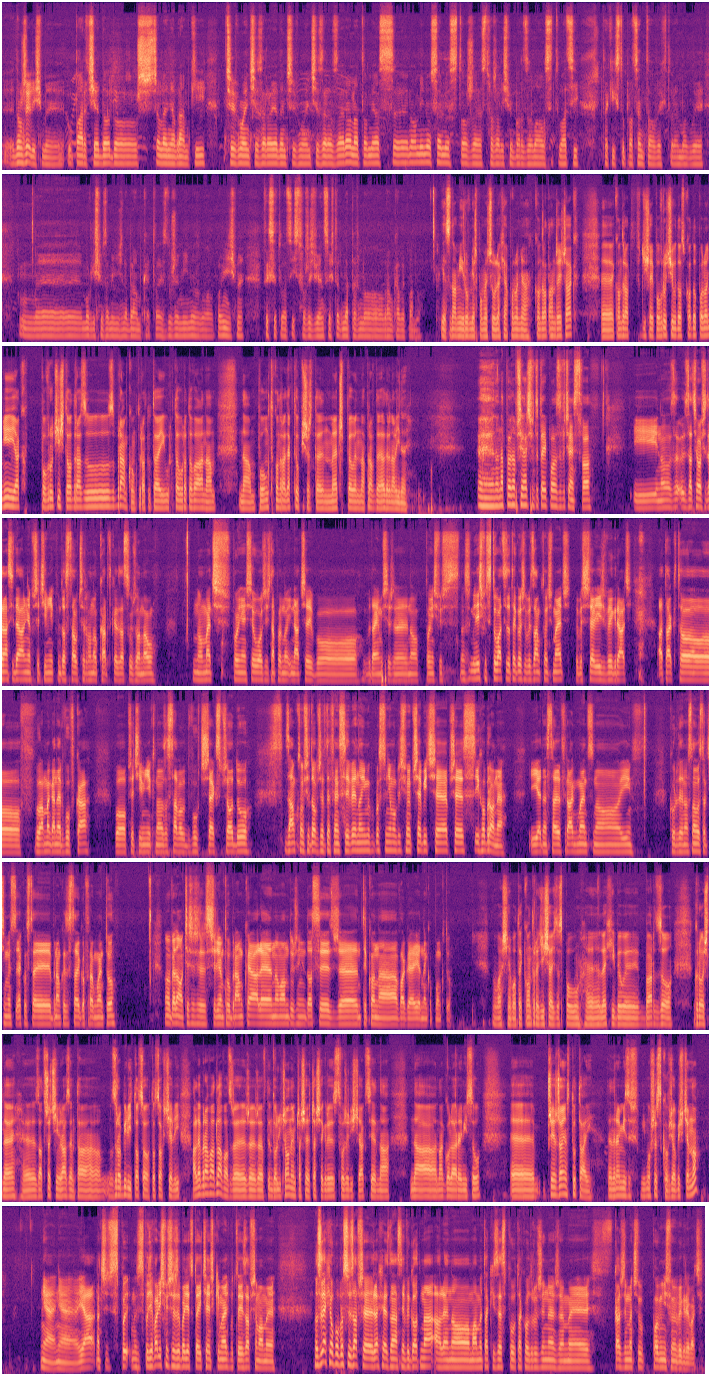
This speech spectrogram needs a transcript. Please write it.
dążyliśmy uparcie do, do strzelenia bramki, czy w momencie 0-1, czy w momencie 0-0. Natomiast y, no, minusem jest to, że stwarzaliśmy bardzo mało sytuacji takich stuprocentowych, które mogły, mm, e, mogliśmy zamienić na bramkę. To jest duży minus, bo powinniśmy tych sytuacji stworzyć więcej, wtedy na pewno bramka wypadła. Jest z nami również po meczu Lechia Polonia Konrad Andrzejczak. Konrad dzisiaj powrócił do składu Polonii. Jak powrócić, to od razu z bramką, która tutaj urata- uratowała nam, nam punkt. Konrad, jak ty opiszesz ten mecz pełen naprawdę adrenaliny? E, No na pewno przyjechaliśmy tutaj po zwycięstwo i no, zaczęło się dla nas idealnie. Przeciwnik dostał czerwoną kartkę zasłużoną. No, mecz powinien się ułożyć na pewno inaczej, bo wydaje mi się, że no, powinniśmy, no, mieliśmy sytuację do tego, żeby zamknąć mecz, żeby strzelić, wygrać, a tak to była mega nerwówka, bo przeciwnik no, zostawał dwóch, trzech z przodu, zamknął się dobrze w defensywie, no i my po prostu nie mogliśmy przebić się przez ich obronę i jeden stały fragment, no i kurde, no znowu stracimy sta- bramkę ze stałego fragmentu. No wiadomo, cieszę się, że strzeliłem tą bramkę, ale no mam duży niedosyt, że tylko na wagę jednego punktu. No właśnie, bo te kontry dzisiaj zespołu e, Lechi były bardzo groźne. E, Za trzecim razem ta, zrobili to co, to, co chcieli, ale brawa dla Was, że, że, że w tym doliczonym czasie, czasie gry stworzyliście akcję na, na, na remisu. E, Przyjeżdżając tutaj, ten remis mimo wszystko wziąłbyś w ciemno? Nie, nie, ja, znaczy no, spodziewaliśmy się, że będzie tutaj ciężki mecz, bo tutaj zawsze mamy, no z Lechią po prostu zawsze, Lechia jest dla nas niewygodna, ale no mamy taki zespół, taką drużynę, że my w każdym meczu powinniśmy wygrywać.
